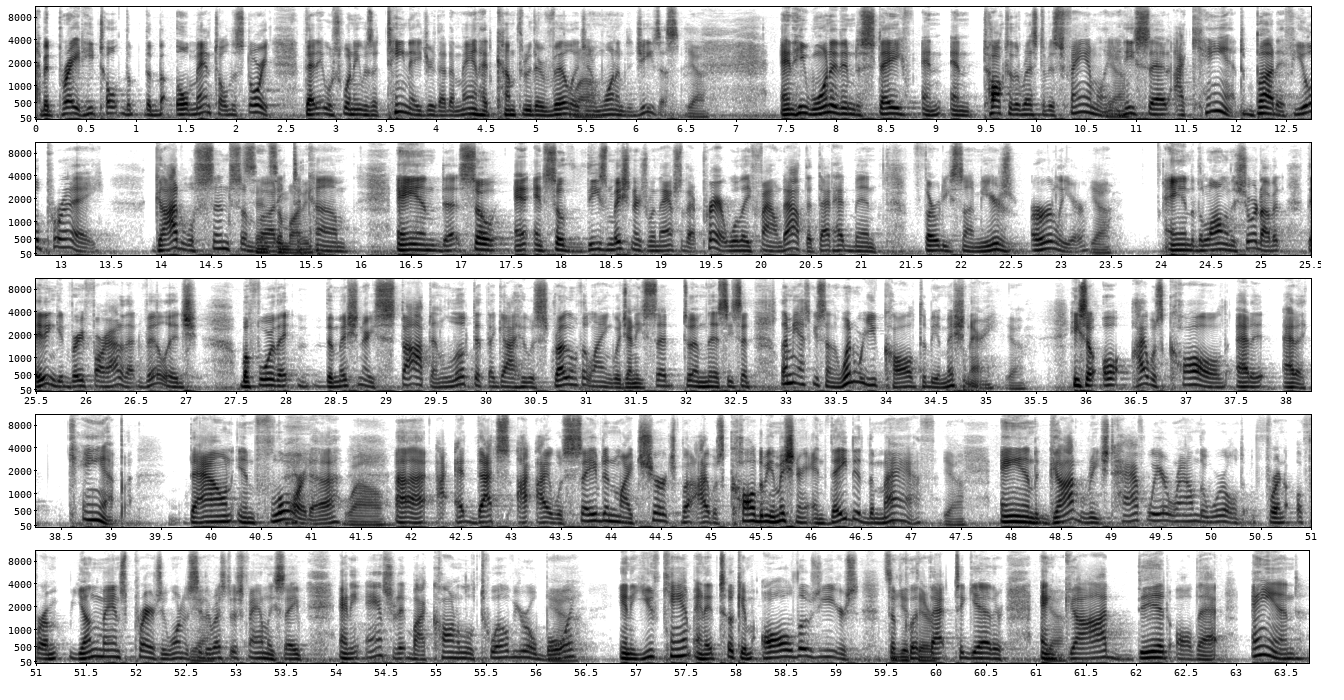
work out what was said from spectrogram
had been prayed. He told the, the old man told the story that it was when he was a teenager that a man had come through their village and won him to Jesus Yeah. and he wanted him to stay and, and talk to the rest of his family. Yeah. And he said, I can't, but if you'll pray, God will send somebody, somebody. to come. And uh, so and, and so these missionaries, when they answered that prayer, well, they found out that that had been 30 some years earlier. Yeah. And the long and the short of it, they didn't get very far out of that village before they, the missionary stopped and looked at the guy who was struggling with the language. And he said to him this He said, Let me ask you something. When were you called to be a missionary? Yeah. He said, "Oh, I was called at a at a camp down in Florida. Wow. Uh, I, that's I, I was saved in my church, but I was called to be a missionary, and they did the math. Yeah. And God reached halfway around the world for an for a young man's prayers who wanted to see the rest of his family saved, and He answered it by calling a little twelve year old boy. Yeah. In a youth camp, and it took him all those years to, get put there. that together. And Yeah. God did all that. And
